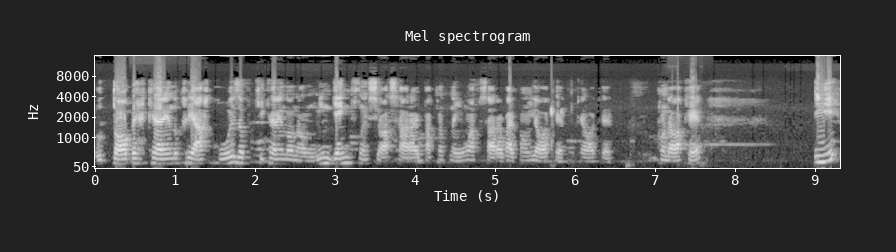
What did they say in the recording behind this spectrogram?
O Topper querendo criar coisa, porque querendo ou não, ninguém influenciou a Sarah ir pra canto nenhum, a Sarah vai pra onde ela quer, com quem ela quer, quando ela quer. E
